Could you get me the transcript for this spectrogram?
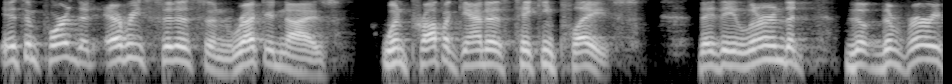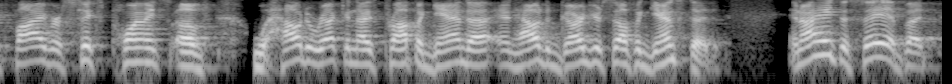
It's important that every citizen recognize when propaganda is taking place. They, they learn that the, the very five or six points of how to recognize propaganda and how to guard yourself against it. And I hate to say it, but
